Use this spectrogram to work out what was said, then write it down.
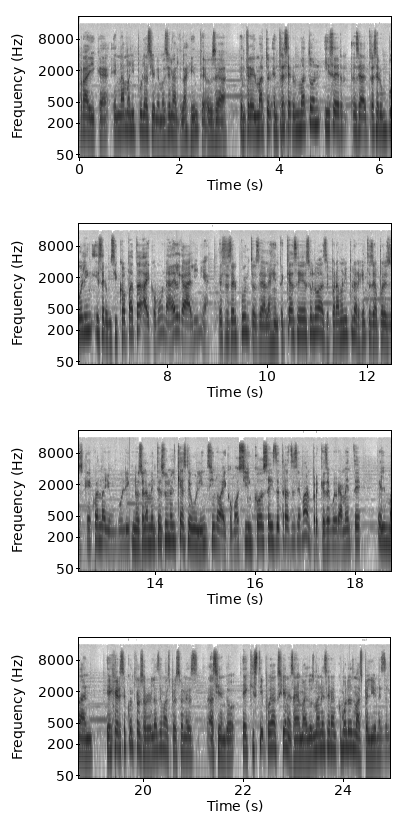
radica en la manipulación emocional de la gente. O sea, entre, el matón, entre ser un matón y ser, o sea, entre ser un bullying y ser un psicópata hay como una delgada línea. Ese es el punto. O sea, la gente que hace eso lo hace para manipular gente. O sea, por eso es que cuando hay un bullying, no solamente es uno el que hace bullying, sino hay como cinco o seis detrás de ese man, porque seguramente el man ejerce control sobre las demás personas haciendo X tipo de acciones. Además, los manes eran como los más peliones del,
